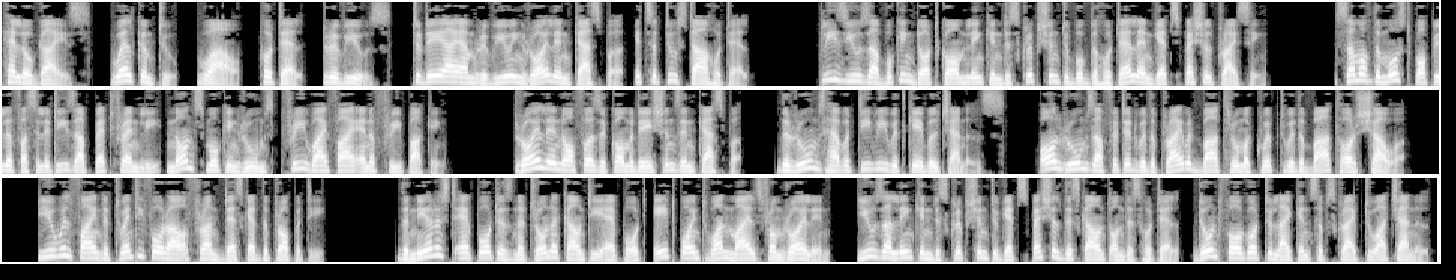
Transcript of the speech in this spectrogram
Hello guys. Welcome to Wow Hotel Reviews. Today I am reviewing Royal Inn Casper. It's a 2-star hotel. Please use our booking.com link in description to book the hotel and get special pricing. Some of the most popular facilities are pet-friendly, non-smoking rooms, free Wi-Fi and a free parking. Royal Inn offers accommodations in Casper. The rooms have a TV with cable channels. All rooms are fitted with a private bathroom equipped with a bath or shower. You will find a 24-hour front desk at the property. The nearest airport is Natrona County Airport, 8.1 miles from Royal Inn. Use our link in description to get special discount on this hotel. Don't forget to like and subscribe to our channel.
